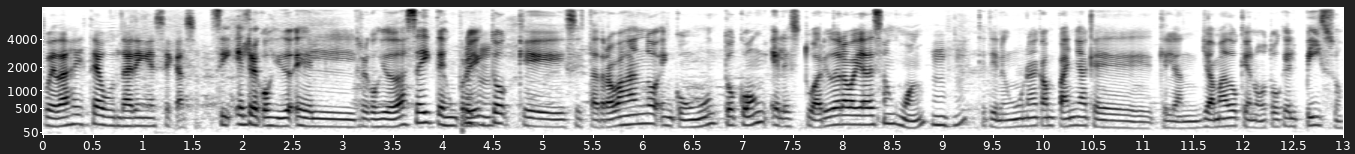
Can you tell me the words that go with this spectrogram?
puedas este, abundar en ese caso. Sí, el recogido, el recogido de aceite es un proyecto que se está trabajando en conjunto con el estuario de la Bahía de San Juan, que tienen una campaña que, que le han llamado que no toque el piso.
